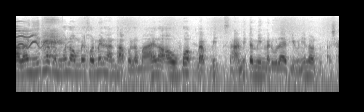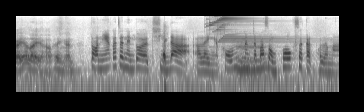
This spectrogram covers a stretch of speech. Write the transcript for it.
อะแล้วอย่างนี้ถ้าสมมติเราเป็นคนไม่ทานผักผลไม้ เราเอาพวกแบบวิตสารวิตามินมาดูแลผิวนี่เราใช้อะไรอะครับถ้าอย่างนั้น ตอนเนี้ยก็จะเน้นตัวชีดาอะไรเงี้ยเพราะว่ามันจะผสมพวกสกัดผลไม้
